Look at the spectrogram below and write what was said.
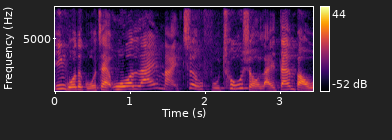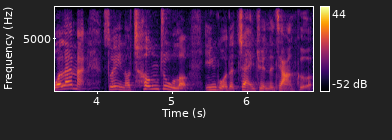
英国的国债我来买，政府出手来担保，我来买，所以呢，撑住了英国的债券的价格。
